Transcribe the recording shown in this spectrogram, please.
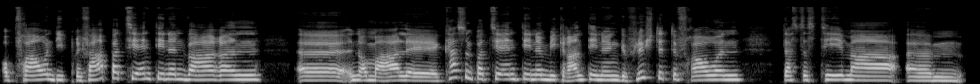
ob Frauen, die Privatpatientinnen waren, äh, normale Kassenpatientinnen, Migrantinnen, geflüchtete Frauen, dass das Thema ähm,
